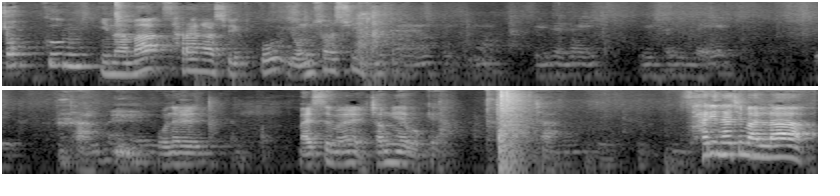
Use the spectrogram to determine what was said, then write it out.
조금이나마 사랑할 수 있고 용서할 수 있는 거예요. 자, 오늘 말씀을 정리해 볼게요. 자, 살인하지 말라고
